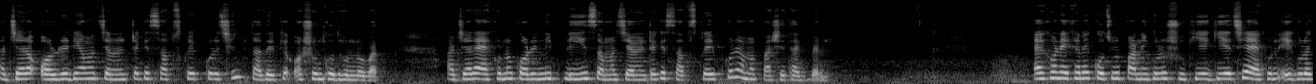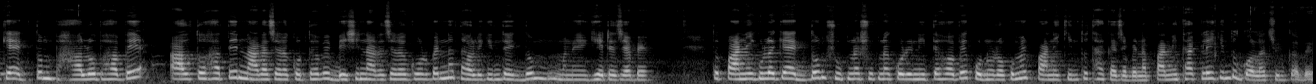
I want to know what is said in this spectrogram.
আর যারা অলরেডি আমার চ্যানেলটাকে সাবস্ক্রাইব করেছেন, তাদেরকে অসংখ্য ধন্যবাদ। আর যারা এখনও করেননি প্লিজ আমার চ্যানেলটাকে সাবস্ক্রাইব করে আমার পাশে থাকবেন। এখন এখানে কচুর পানিগুলো শুকিয়ে গিয়েছে। এখন এগুলোকে একদম ভালোভাবে আলতো হাতে নাড়াচাড়া করতে হবে। বেশি নাড়াচাড়া করবেন না, তাহলে কিন্তু একদম মানে ঘেটে যাবে। তো পানিগুলোকে একদম শুকনা শুকনা করে নিতে হবে। কোনো রকমের পানি কিন্তু থাকা যাবে না। পানি থাকলেই কিন্তু গলা চুলকাবে।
